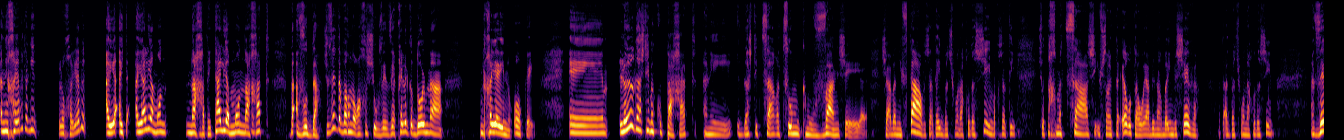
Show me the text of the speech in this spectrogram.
אני חייבת להגיד, לא חייבת, היה, היה, היה לי המון נחת, הייתה לי המון נחת בעבודה, שזה דבר נורא חשוב, זה, זה חלק גדול מה, מחיינו, אוקיי. אה, לא הרגשתי מקופחת, אני הרגשתי צער עצום כמובן ש... שאבא נפטר ושאת היית בת שמונה חודשים, וחשבתי שזאת החמצה שאי אפשר לתאר אותה, הוא היה בן 47, את, את בת שמונה חודשים. אז זה,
